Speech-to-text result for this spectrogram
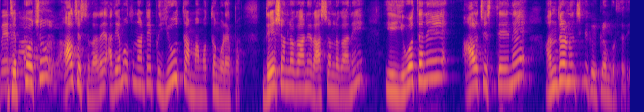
వేరే చెప్పుకోవచ్చు ఆలోచిస్తున్నారు అదే అదేమవుతుందంటే ఇప్పుడు యూత్ అమ్మ మొత్తం కూడా దేశంలో కానీ రాష్ట్రంలో కానీ ఈ యువతనే ఆలోచిస్తేనే అందులో నుంచి మీకు విప్లవం పుడుతుంది.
